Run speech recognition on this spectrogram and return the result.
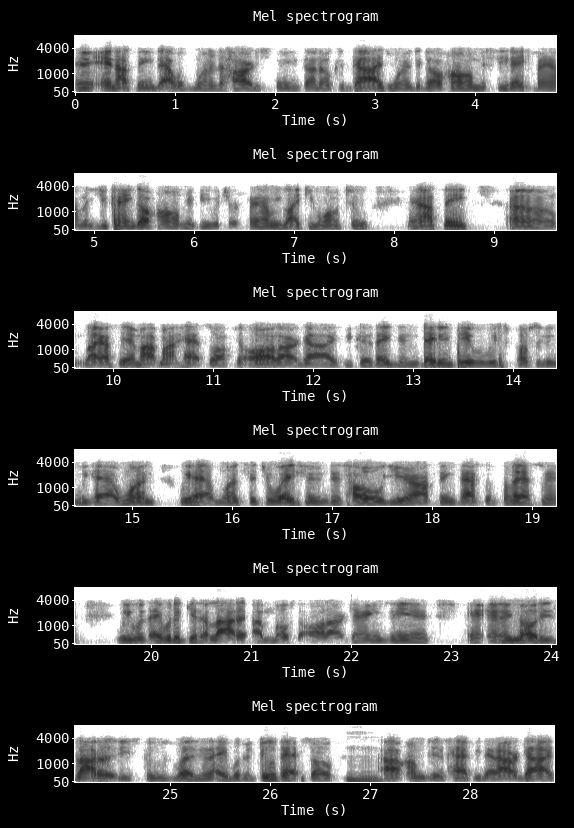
And, and I think that was one of the hardest things. I know because guys wanted to go home and see their family. You can't go home and be with your family like you want to. And I think – um, like I said, my, my hats off to all our guys because they didn't they didn't do what we supposed to do. We had one we had one situation this whole year. I think that's a blessing. We was able to get a lot of uh, most of all our games in, and, and you know these a lot of these schools wasn't able to do that. So mm-hmm. I, I'm just happy that our guys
